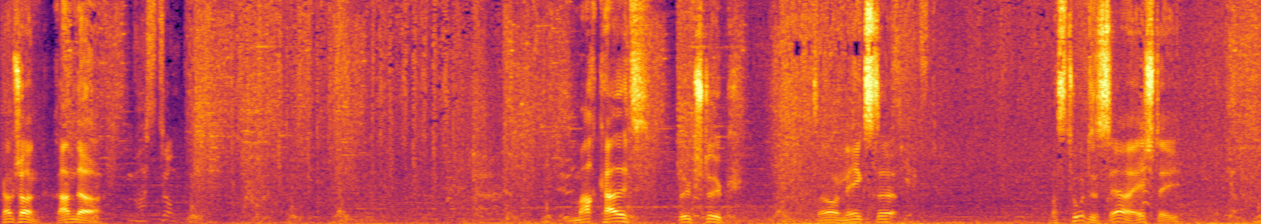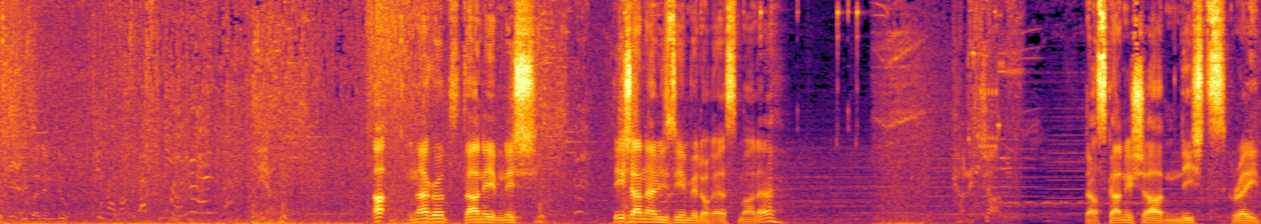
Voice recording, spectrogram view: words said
Komm schon, ran da. Mach kalt. Stück. So, nächste. Was tut es? Ja, echt, ey. Ah, na gut, daneben nicht. Dich analysieren wir doch erstmal, ne? Das kann nicht schaden. Nichts. Great.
